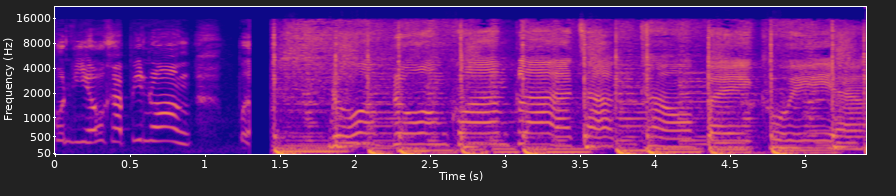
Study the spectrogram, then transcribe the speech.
บนเหนียวค่ะ พี่น้องรวบรวมความกล้าจักเข้าไปคุยอย่าง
